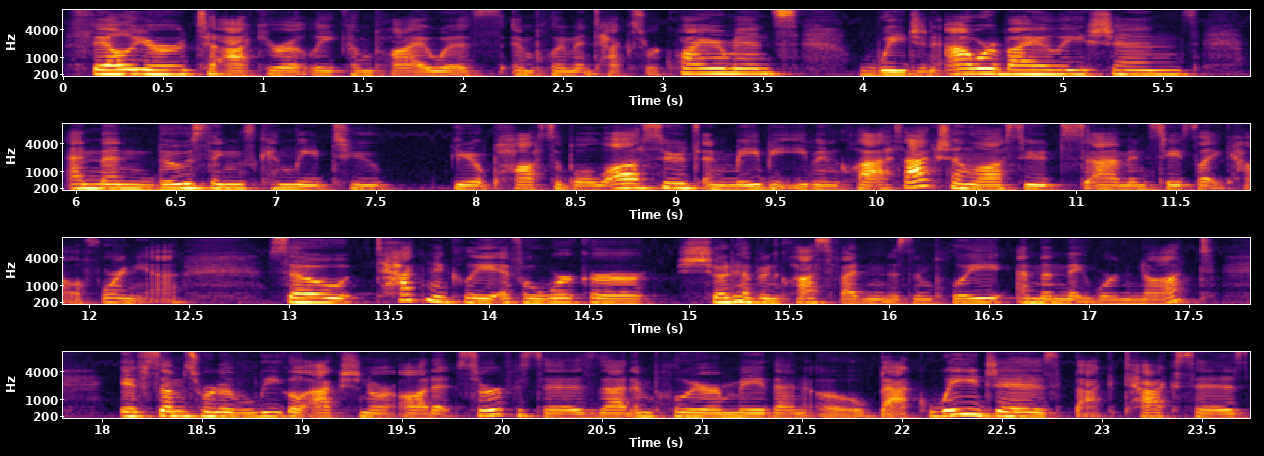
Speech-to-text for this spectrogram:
failure to accurately comply with employment tax requirements, wage and hour violations, and then those things can lead to you know possible lawsuits and maybe even class action lawsuits um, in states like California. So technically, if a worker should have been classified as an employee and then they were not, if some sort of legal action or audit surfaces, that employer may then owe back wages, back taxes,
